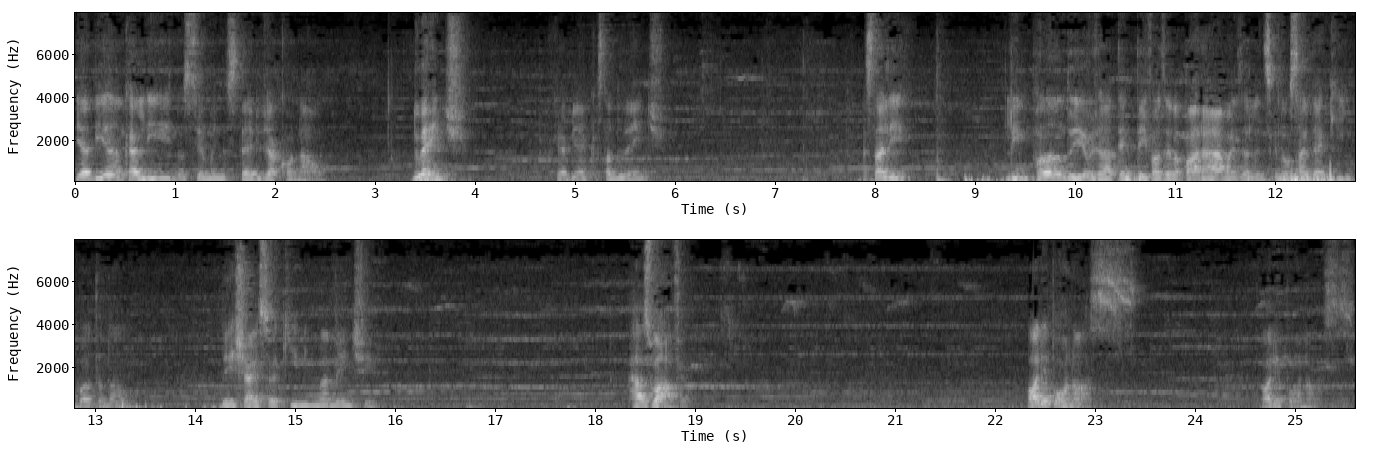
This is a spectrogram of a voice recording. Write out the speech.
E a Bianca ali no seu ministério diaconal. Doente. Porque a Bianca está doente. Está ali, limpando e eu já tentei fazer ela parar, mas ela disse que não sai daqui enquanto não deixar isso aqui minimamente razoável. Orem por nós. Orem por nós.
